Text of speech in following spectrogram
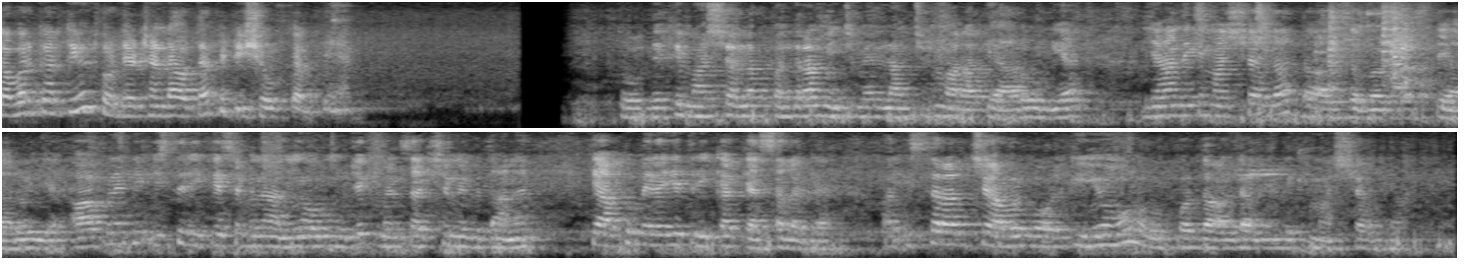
कवर करती हूँ, थोड़ी देर ठंडा होता है, फिर डिश आउट करते हैं। तो देखिए, माशाल्लाह पंद्रह मिनट में लंच हमारा तैयार हो गया। यहाँ देखिए, माशाल्लाह दाल ज़बरदस्त तैयार हुई है। आपने भी इस तरीके से बनानी है और मुझे कमेंट सेक्शन में बताना है कि आपको मेरा ये तरीका कैसा लगा है। और इस तरह चावल बॉल किए हों और ऊपर दाल डालें, देखिए, माशाल्लाह।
